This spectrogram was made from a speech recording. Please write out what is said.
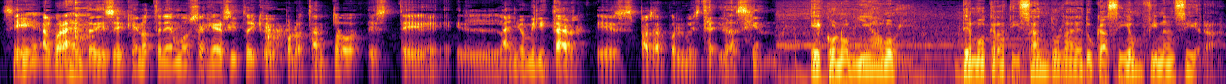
Sí, alguna gente dice que no tenemos ejército y que por lo tanto este, el año militar es pasar por el Ministerio de Hacienda. Economía hoy, democratizando la educación financiera.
